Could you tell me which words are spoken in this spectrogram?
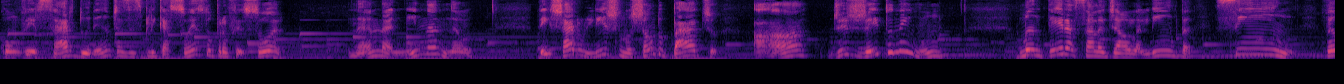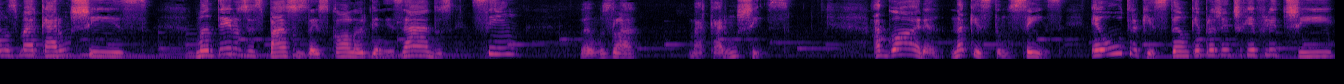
Conversar durante as explicações do professor? Nananina, não. Deixar o lixo no chão do pátio? Ah, de jeito nenhum. Manter a sala de aula limpa? Sim, vamos marcar um X. Manter os espaços da escola organizados? Sim, vamos lá, marcar um X. Agora, na questão 6, é outra questão que é para a gente refletir,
